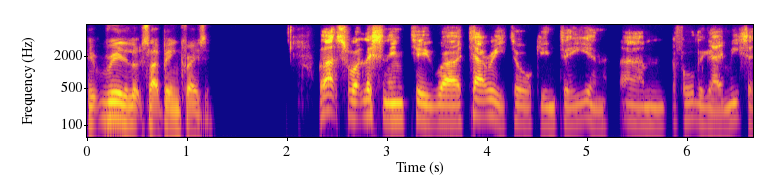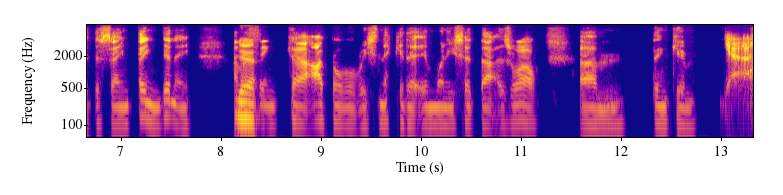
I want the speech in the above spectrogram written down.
It really looks like being crazy. Well, that's what listening to uh, Terry talking to Ian um, before the game. He said the same thing, didn't he? And I think uh, I probably snickered at him when he said that as well, um, thinking, yeah,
